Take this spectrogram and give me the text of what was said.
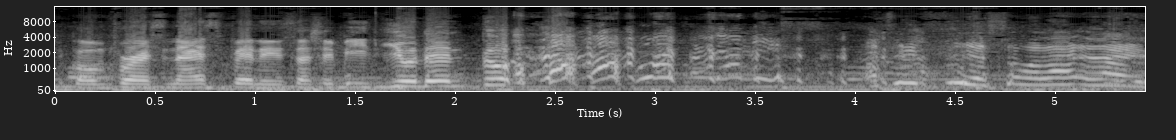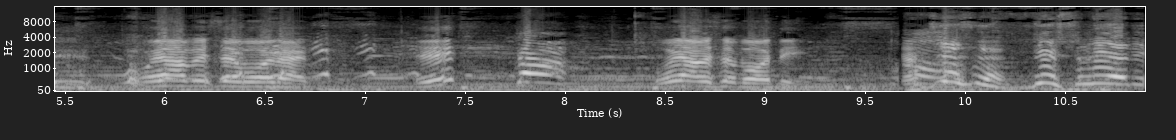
She come first and I spend it, so she beat you then too. I think see someone like lime. what you have to say about that? Eh? Dog, What have to say about it? Listen, this lady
